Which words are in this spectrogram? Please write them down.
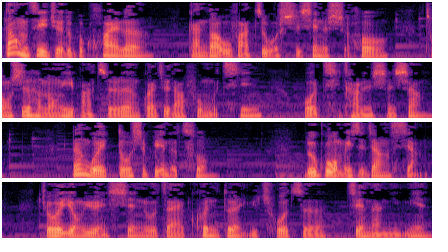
当我们自己觉得不快乐，感到无法自我实现的时候，总是很容易把责任怪罪到父母亲或其他人身上，认为都是别人的错。如果我们一直这样想，就会永远陷入在困顿与挫折、艰难里面。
